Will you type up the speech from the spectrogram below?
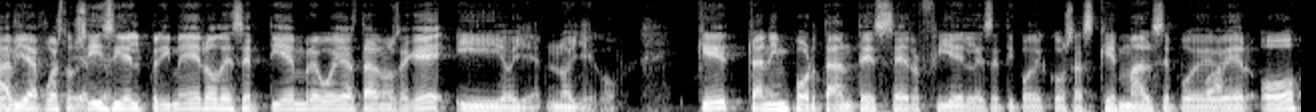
Había puesto, sí, sí, el primero de septiembre voy a estar no sé qué, y oye, no llego. ¿Qué tan importante es ser fiel a ese tipo de cosas? ¿Qué mal se puede ver? O,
